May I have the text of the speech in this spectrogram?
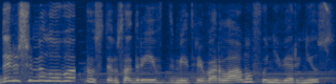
Адель Шамилова, Рустем Садриев, Дмитрий Варламов, Univer News.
